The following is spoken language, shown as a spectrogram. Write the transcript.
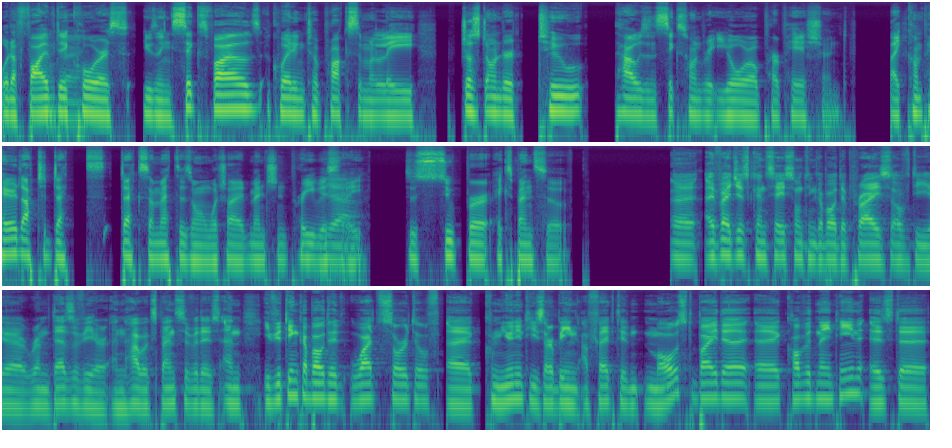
with a 5-day Okay. course using 6 vials equating to approximately just under 2600 euro per patient. Like compare that to dex- dexamethasone which I had mentioned previously. Yeah. This is super expensive. Uh, if I just can say something about the price of the uh, remdesivir and how expensive it is, and if you think about it, what sort of uh, communities are being affected most by the uh, COVID nineteen is the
